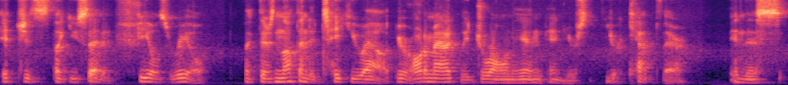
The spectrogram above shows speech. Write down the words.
it just like you said, it feels real. Like there's nothing to take you out. You're automatically drawn in and you're you're kept there in this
